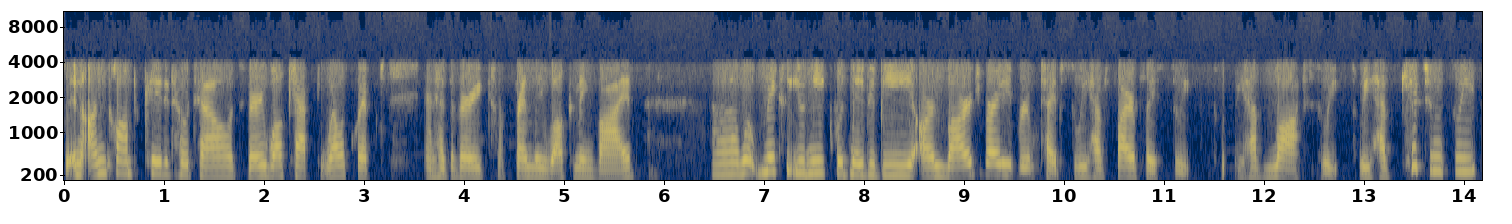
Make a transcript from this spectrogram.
an uncomplicated hotel. It's very well kept, well equipped, and has a very kind of friendly, welcoming vibe. Uh, what makes it unique would maybe be our large variety of room types. So we have fireplace suites, we have loft suites, we have kitchen suites,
